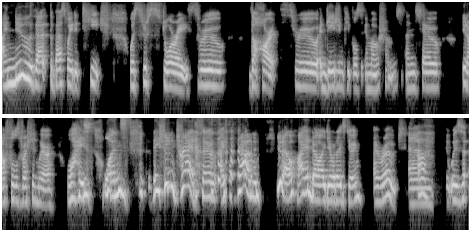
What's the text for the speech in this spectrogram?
I knew that the best way to teach was through story, through the heart, through engaging people's emotions. And so, you know, fools rush in where wise ones they shouldn't tread. So I sat down and, you know, I had no idea what I was doing. I wrote oh. and oh. It was it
